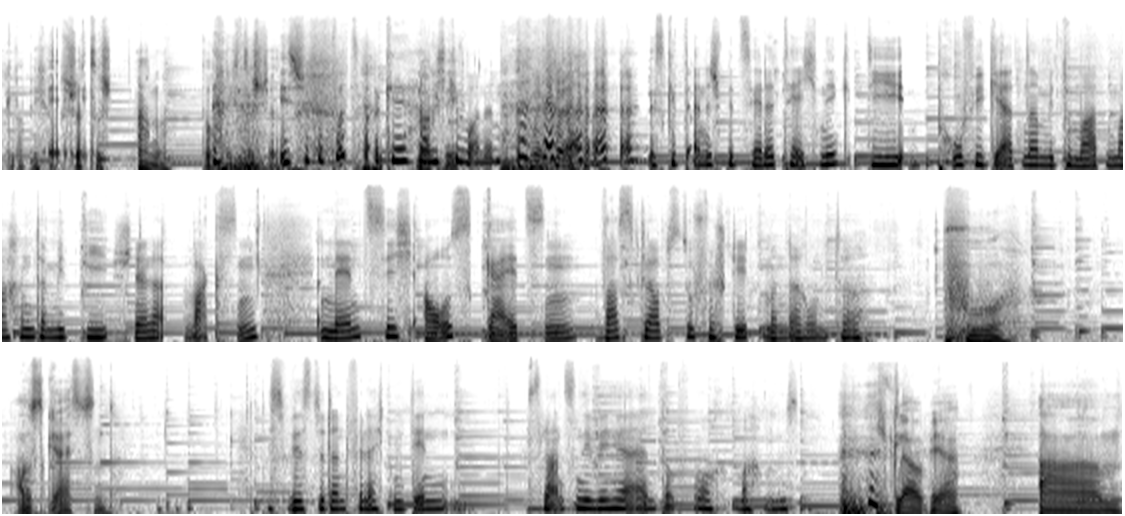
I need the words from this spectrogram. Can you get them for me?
Ich glaube, ich habe schon zerstört. Ah, nein, doch nicht zerstört. Ist schon kaputt? Okay, habe ich nicht. gewonnen. es gibt eine spezielle Technik, die Profigärtner mit Tomaten machen, damit die schneller wachsen. Nennt sich Ausgeizen. Was glaubst du, versteht man darunter? Puh. Ausgeizen. Das wirst du dann vielleicht mit den Pflanzen, die wir hier eintopfen, auch machen müssen. Ich glaube, ja. Ähm,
